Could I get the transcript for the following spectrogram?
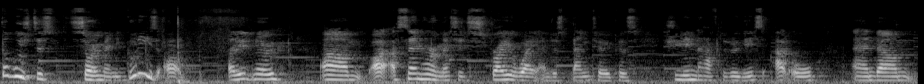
there was just so many goodies. I, I didn't know. Um, I, I, sent her a message straight away and just thanked her because she didn't have to do this at all. And um,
